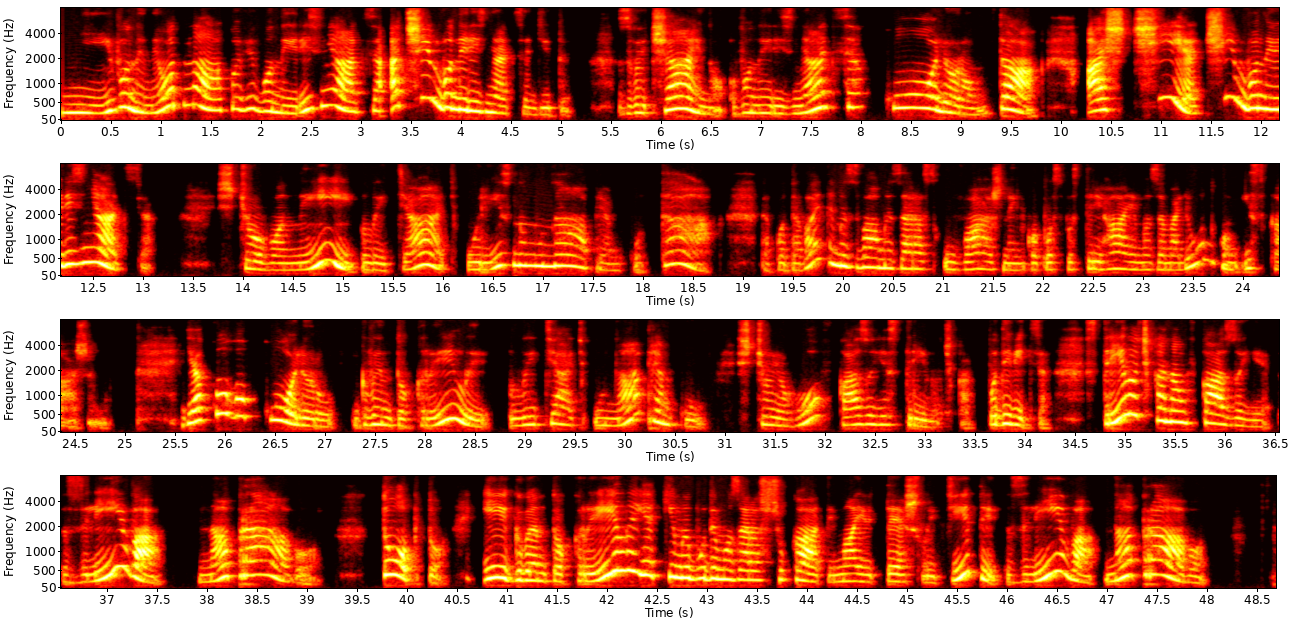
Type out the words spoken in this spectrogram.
Ні, вони не однакові, вони різняться. А чим вони різняться, діти? Звичайно, вони різняться кольором. Так. А ще чим вони різняться? Що вони летять у різному напрямку. Так. Так от давайте ми з вами зараз уважненько поспостерігаємо за малюнком і скажемо, якого кольору гвинтокрили летять у напрямку, що його вказує стрілочка. Подивіться, стрілочка нам вказує зліва направо. Тобто і гвинтокрили, які ми будемо зараз шукати, мають теж летіти зліва направо.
